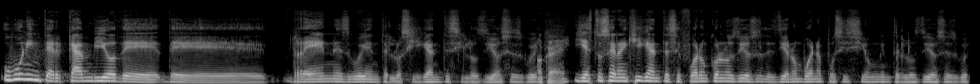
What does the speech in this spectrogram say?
hubo un intercambio de, de rehenes, güey, entre los gigantes y los dioses, güey. Y estos eran gigantes, se fueron con los dioses, les dieron buena posición entre los dioses, güey.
